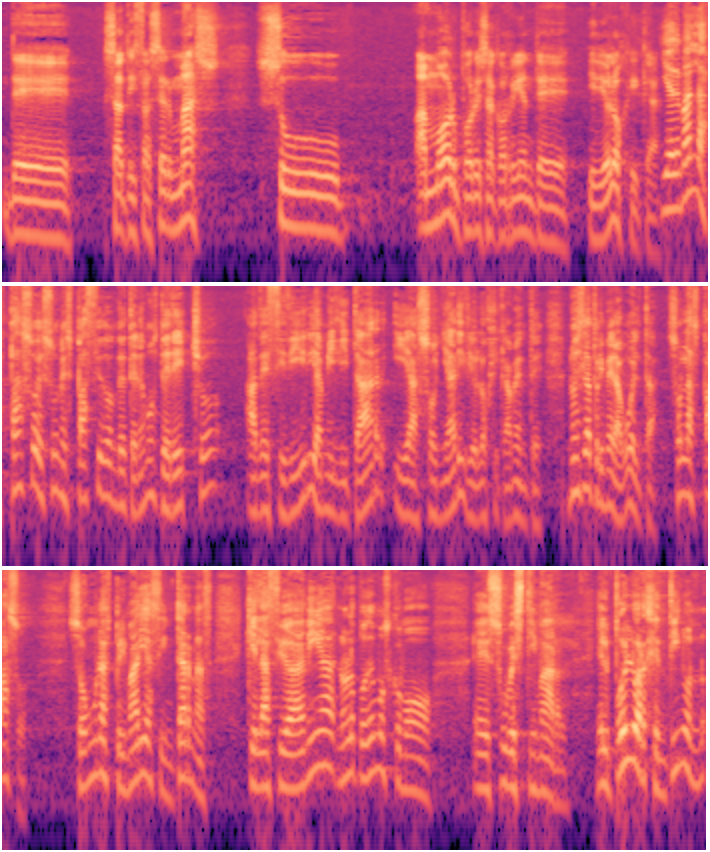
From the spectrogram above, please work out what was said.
de satisfacer más su amor por esa corriente ideológica. Y además las PASO es un espacio donde tenemos derecho a decidir y a militar y a soñar ideológicamente. No es la primera vuelta, son las PASO. Son unas primarias internas que la ciudadanía no lo podemos como eh, subestimar el pueblo argentino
